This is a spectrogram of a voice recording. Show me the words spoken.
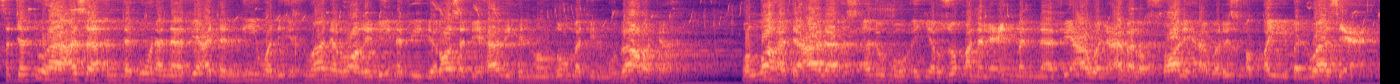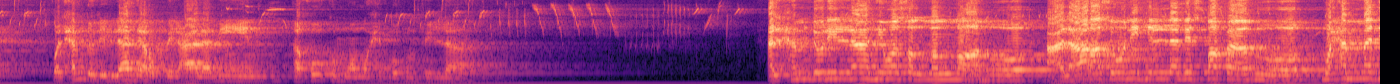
سجلتها عسى أن تكون نافعة لي ولإخوان الراغبين في دراسة هذه المنظومة المباركة. والله تعالى أسأله أن يرزقنا العلم النافع والعمل الصالح والرزق الطيب الواسع والحمد لله رب العالمين. أخوكم ومحبكم في الله. الحمد لله وصلى الله على رسوله الذي اصطفاه محمد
